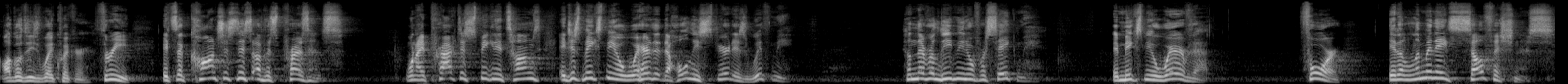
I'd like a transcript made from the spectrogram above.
I'll go through these way quicker. Three, it's a consciousness of his presence. When I practice speaking in tongues, it just makes me aware that the Holy Spirit is with me. He'll never leave me nor forsake me. It makes me aware of that. Four, it eliminates selfishness.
